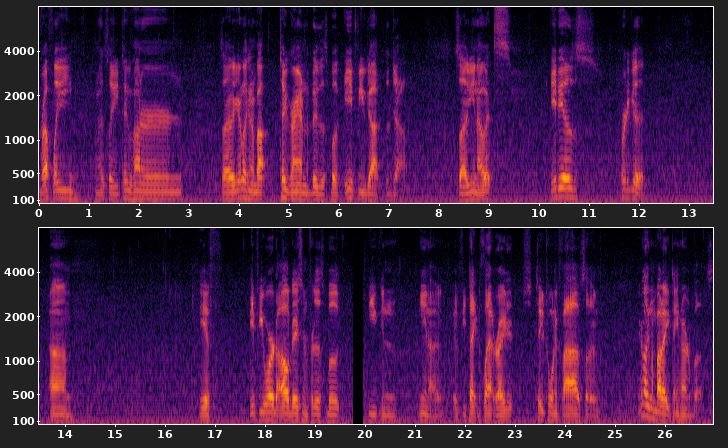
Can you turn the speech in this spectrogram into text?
roughly, let's see, 200. So you're looking about two grand to do this book if you got the job. So, you know, it's it is pretty good. Um, if if you were to audition for this book, you can, you know, if you take the flat rate, it's two twenty five. So you're looking about eighteen hundred bucks.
